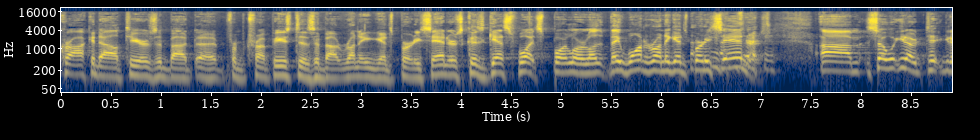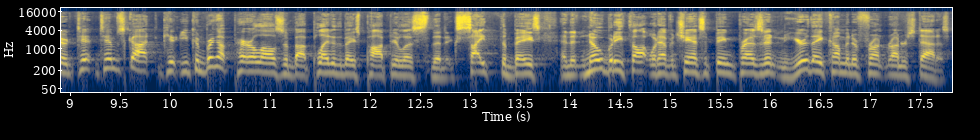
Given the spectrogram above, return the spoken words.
crocodile tears about uh, from Trumpistas about running against Bernie Sanders because guess what? Spoiler alert: they want to run against Bernie Sanders. Um, so you know, t- you know, t- Tim Scott, you can bring up parallels about play to the base populists that excite the base and that nobody thought would have a chance of being president, and here they come into front runner status.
